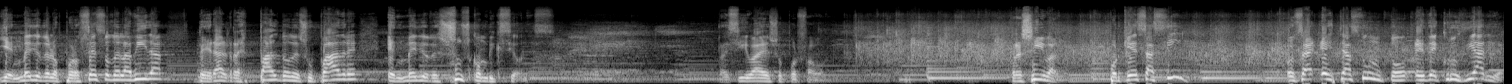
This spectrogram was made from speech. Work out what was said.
y en medio de los procesos de la vida verá el respaldo de su Padre en medio de sus convicciones. Reciba eso, por favor. Reciban, porque es así. O sea, este asunto es de cruz diaria.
